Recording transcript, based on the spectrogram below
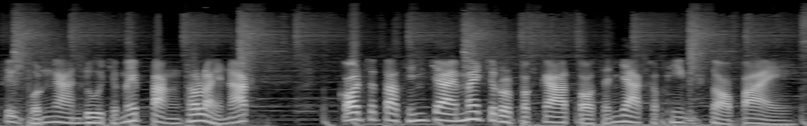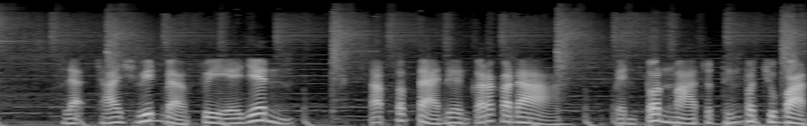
ซึ่งผลงานดูจะไม่ปังเท่าไหร่นักก่อนจะตัดสินใจไม่จรดประกาศต่อสัญญากับทีมอีกต่อไป และใช้ชีวิตแบบฟรีเอเจนต์ นับตั้งแต่เดือนกรกฎาเป็นต้นมาจนถึงปัจจุบัน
